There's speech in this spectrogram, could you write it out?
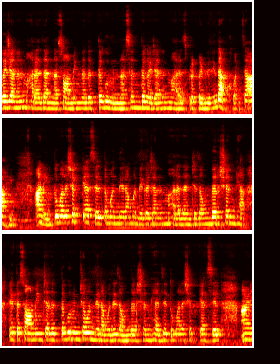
गजानन महाराजांना स्वामींना दत्तगुरूंना संत गजानन महाराज प्रकट दिनी दाखवायचा आहे. आणि तुम्हाला शक्य असेल तर मंदिरामध्ये गजानन महाराजांचे जाऊन दर्शन घ्या. नाही तर स्वामींच्या दत्तगुरूंच्या मंदिरामध्ये जाऊन दर्शन घ्या जे तुम्हाला शक्य असेल. आणि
